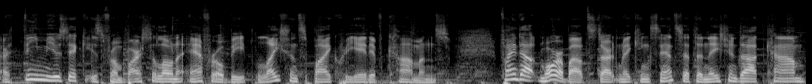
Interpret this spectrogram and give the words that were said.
Our theme music is from Barcelona Afrobeat, licensed by Creative Commons. Find out more about Start Making Sense at thenation.com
